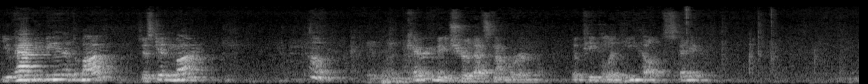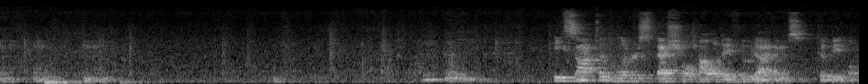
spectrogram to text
You happy being at the bottom? Just getting by? Kerry made sure that's not where the people that he helped stayed. He sought to deliver special holiday food items to people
